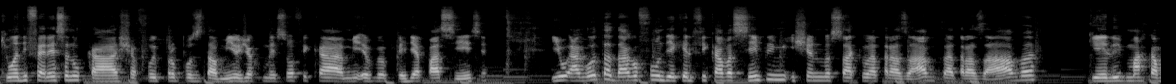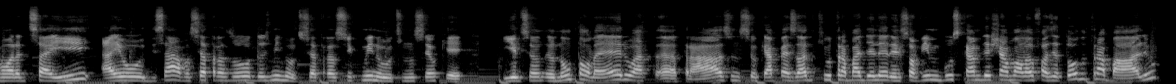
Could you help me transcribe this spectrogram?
que uma diferença no caixa foi proposital minha, eu já começou a ficar, eu perdi a paciência. E a gota d'água foi um dia que ele ficava sempre enchendo meu saco eu atrasava, que eu atrasava, que ele marcava a hora de sair, aí eu disse, ah, você atrasou dois minutos, você atrasou cinco minutos, não sei o quê. E ele disse, eu não tolero atraso, não sei o quê, apesar de que o trabalho dele era, ele só vinha me buscar, me deixava lá, eu fazia todo o trabalho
